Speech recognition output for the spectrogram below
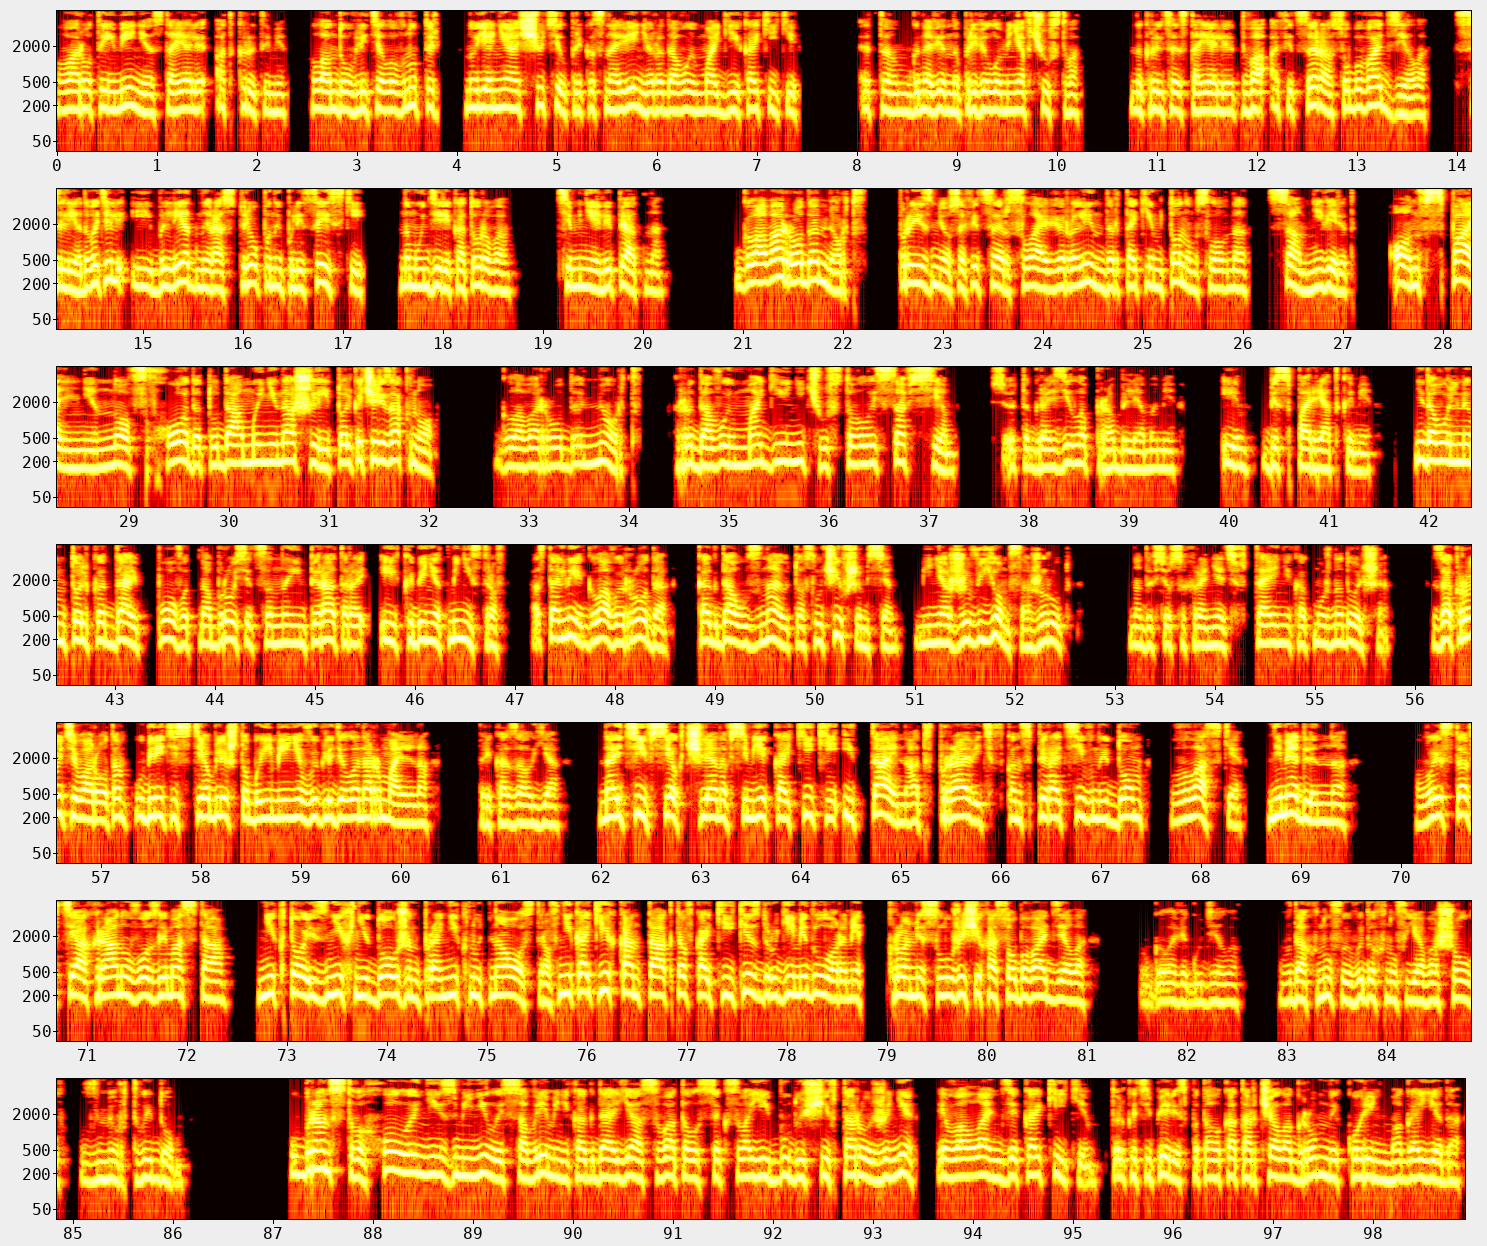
Ворота имения стояли открытыми. Ландо влетела внутрь, но я не ощутил прикосновения родовой магии Кокики. Это мгновенно привело меня в чувство. На крыльце стояли два офицера особого отдела, следователь и бледный растрепанный полицейский, на мундире которого темнели пятна. «Глава рода мертв», — произнес офицер Слайвер Линдер таким тоном, словно сам не верит. Он в спальне, но входа туда мы не нашли, только через окно. Глава рода мертв. Родовой магии не чувствовалось совсем. Все это грозило проблемами и беспорядками. Недовольным только дай повод наброситься на императора и кабинет министров. Остальные главы рода, когда узнают о случившемся, меня живьем сожрут. Надо все сохранять в тайне как можно дольше. Закройте ворота, уберите стебли, чтобы имение выглядело нормально, приказал я. Найти всех членов семьи Какики и тайно отправить в конспиративный дом в Ласке. Немедленно. Выставьте охрану возле моста. Никто из них не должен проникнуть на остров. Никаких контактов Какики с другими длорами, кроме служащих особого отдела. В голове гудело. Вдохнув и выдохнув, я вошел в мертвый дом. Убранство холла не изменилось со времени, когда я сватался к своей будущей второй жене Эваланде Какики. Только теперь из потолка торчал огромный корень магоеда.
